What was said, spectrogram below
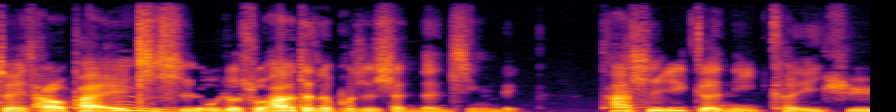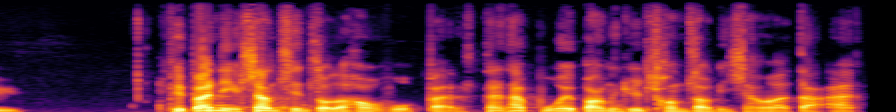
对，塔罗牌其实我就说，它真的不是神灯精灵，它是一个你可以去陪伴你向前走的好伙伴，但它不会帮你去创造你想要的答案。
